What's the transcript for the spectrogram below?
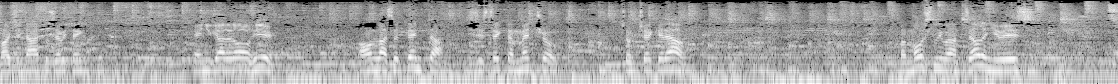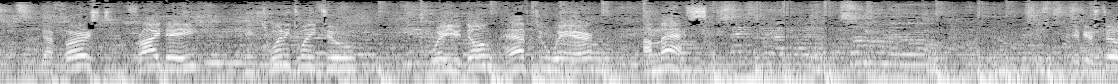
vallenatos, everything. And you got it all here on La Setenta. You just take the metro. So check it out. But mostly what I'm telling you is the first Friday in 2022 where you don't have to wear a mask. You're still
